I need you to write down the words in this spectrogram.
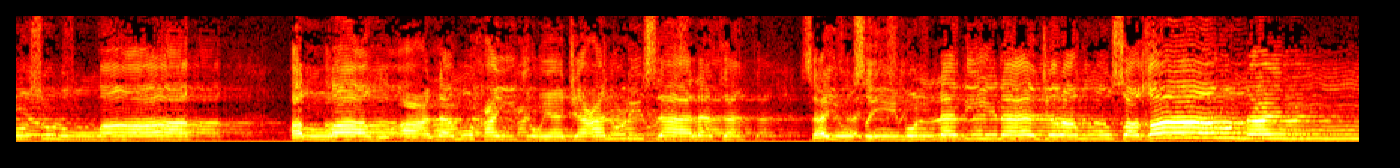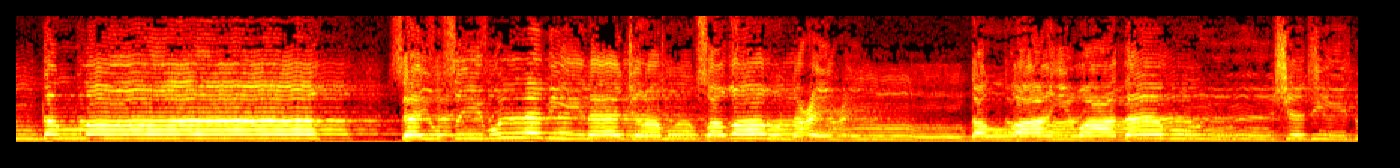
رسل الله. الله أعلم حيث يجعل رسالته. سيصيب الذين أجرموا صغار عند الله. سيصيب الذين أجرموا صغار عند الله وعذاب شديد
